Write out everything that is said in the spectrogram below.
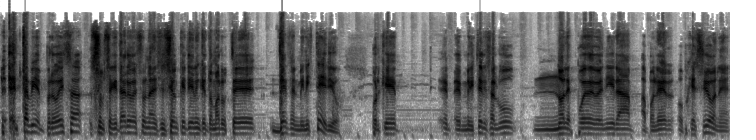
Eh, está bien, pero esa, subsecretario, es una decisión que tienen que tomar ustedes desde el ministerio, porque eh, el Ministerio de Salud no les puede venir a, poner objeciones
